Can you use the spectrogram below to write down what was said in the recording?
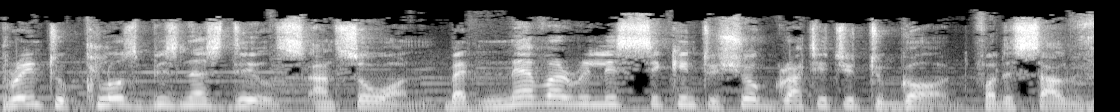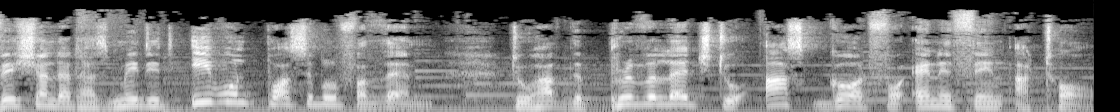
praying to close business deals, and so on, but never really seeking to show gratitude to God for the salvation that has made it even possible for them to have the privilege to ask God for anything at all.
